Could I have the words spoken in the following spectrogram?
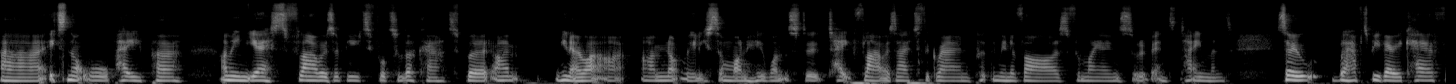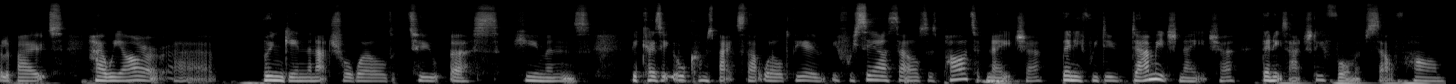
Uh, it's not wallpaper. I mean, yes, flowers are beautiful to look at, but I'm, you know, I, I, am not really someone who wants to take flowers out of the ground, put them in a vase for my own sort of entertainment. So we have to be very careful about how we are uh, bringing the natural world to us humans because it all comes back to that worldview. If we see ourselves as part of nature, then if we do damage nature, then it's actually a form of self harm.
